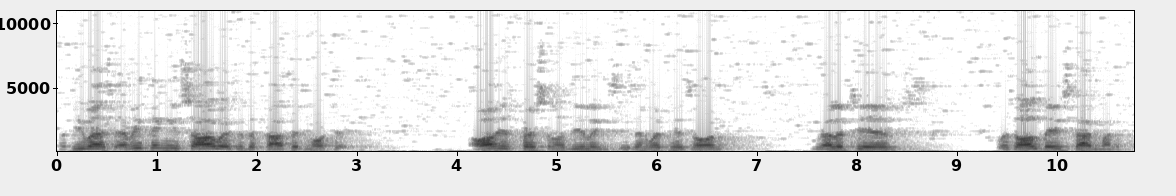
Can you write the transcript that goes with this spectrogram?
But he was, everything he saw was with the profit motive. All his personal dealings, even with his own relatives, was all based on money.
